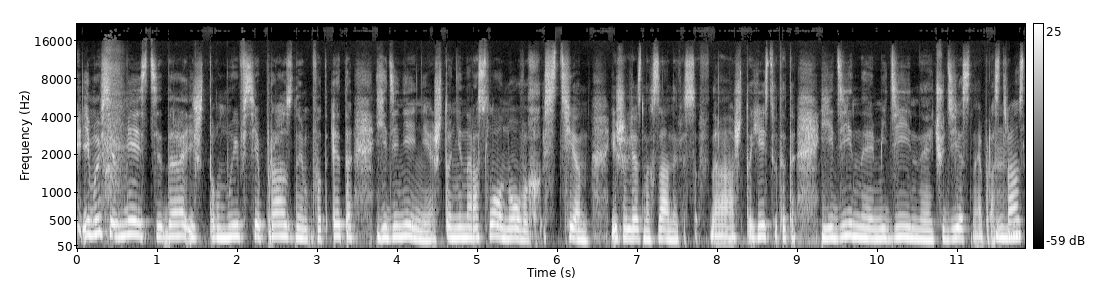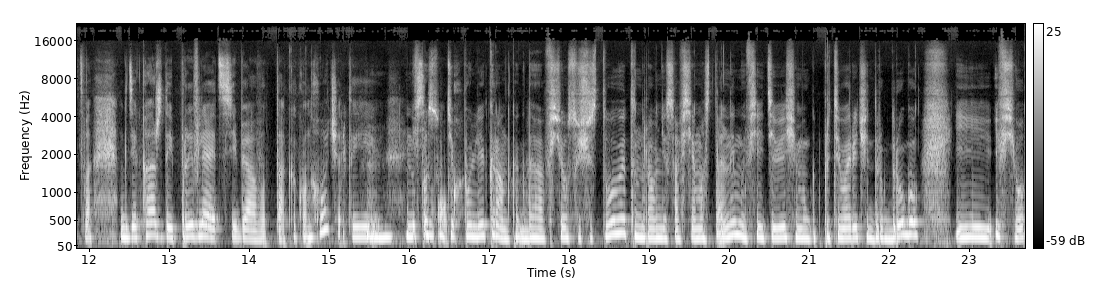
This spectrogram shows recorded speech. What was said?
И мы все вместе, да, и что мы все празднуем вот это единение, что не наросло новых стен и железных занавесов, да, что есть вот это единое, медийное, чудесное пространство, mm-hmm. где каждый проявляет себя вот так, как он хочет, и, mm-hmm. ну, по сути, ок. полиэкран, когда все существует наравне со всем остальным, и все эти вещи могут противоречить друг другу, и, и все.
